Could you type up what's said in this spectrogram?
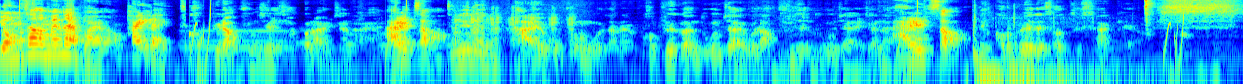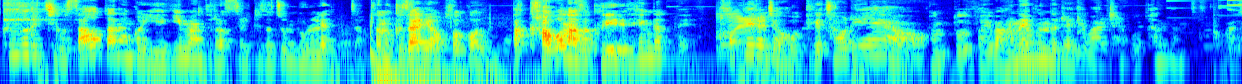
영상 맨날 봐요 하이라이트 커피 라푼젤 사건 알잖아요. 알죠? 언니는 다 알고 보는 거잖아요. 커피가 누군지 알고 라푼젤이 누군지 알잖아요. 알죠? 근데 커피에 대해서 어떻게 생각해요? 큰 소리 치고 싸웠다는 걸 얘기만 들었을 때도 좀 놀랬죠 저는 그 자리에 없었거든요 딱 가고 나서 그 일이 생겼대요 커피를 제가 어떻게 처리해요 전 또 저희 막내분들에게 말 잘 못한다 맞아요.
